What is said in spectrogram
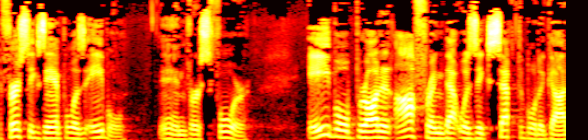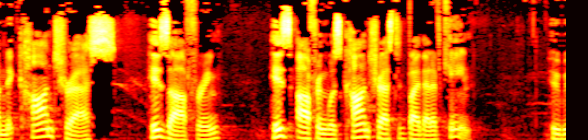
The first example is Abel in verse 4. Abel brought an offering that was acceptable to God, and it contrasts his offering. His offering was contrasted by that of Cain who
